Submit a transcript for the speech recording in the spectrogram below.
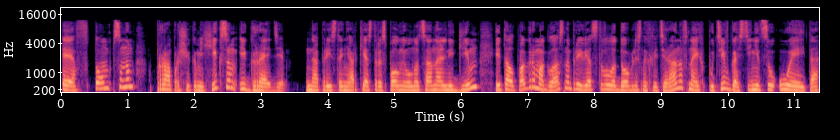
Ф. Томпсоном, прапорщиками Хиксом и Грэди. На пристани оркестр исполнил национальный гимн, и толпа громогласно приветствовала доблестных ветеранов на их пути в гостиницу Уэйта,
